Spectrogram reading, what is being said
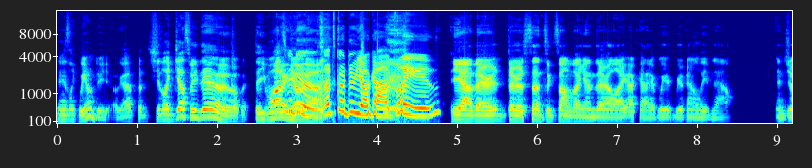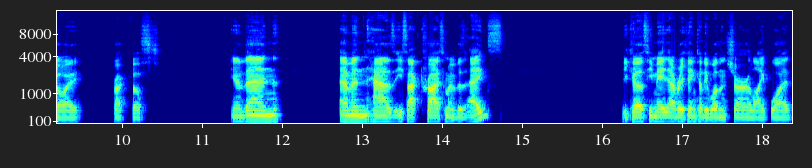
And he's like, we don't do yoga, but she's like, yes, we do. Do you want yes, we yoga? do. Let's go do yoga, please. yeah, they're they're sensing something, and they're like, okay, we, we're gonna leave now. Enjoy breakfast. And then Even has Isak try some of his eggs because he made everything because he wasn't sure like what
